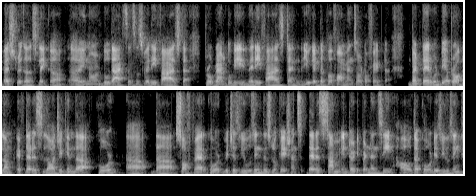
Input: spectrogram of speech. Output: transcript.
best results like uh, uh, you know do the accesses very fast program to be very fast and you get the performance out of it but there would be a problem if there is logic in the code, uh, the software code, which is using these locations. There is some interdependency how the code is using.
